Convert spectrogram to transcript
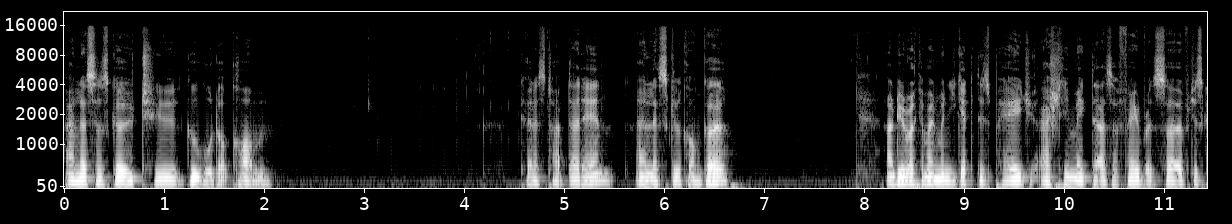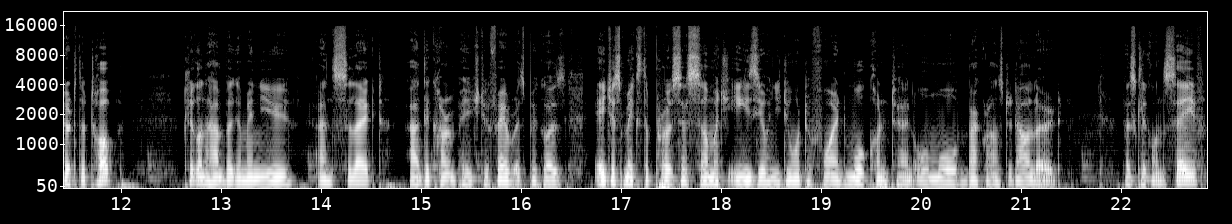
and let's just go to google.com. Okay, let's type that in and let's click on go. I do recommend when you get to this page, actually make that as a favorite. So if you just go to the top, click on the hamburger menu and select add the current page to favorites because it just makes the process so much easier when you do want to find more content or more backgrounds to download. Let's click on save.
